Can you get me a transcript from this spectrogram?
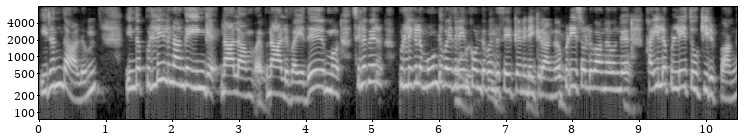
இருந்தாலும் இந்த பிள்ளைகளை நாங்க இங்க நாலாம் வ- நாலு வயது சில பேர் பிள்ளைகளை மூன்று வயதுலையும் கொண்டு வந்து சேர்க்க நினைக்கிறாங்க. இப்படி சொல்லுவாங்க அவங்க. கையில பிள்ளையை தூக்கி இருப்பாங்க.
